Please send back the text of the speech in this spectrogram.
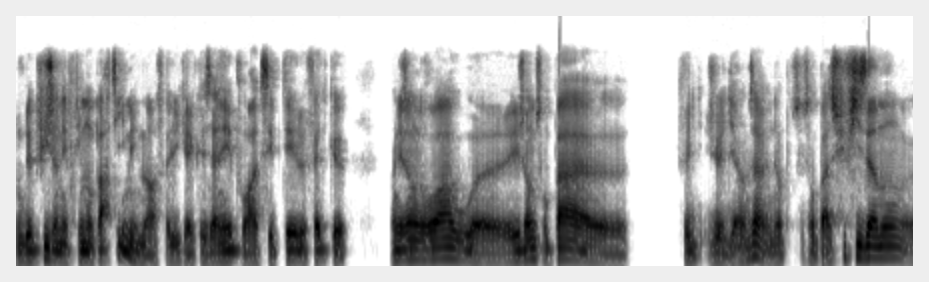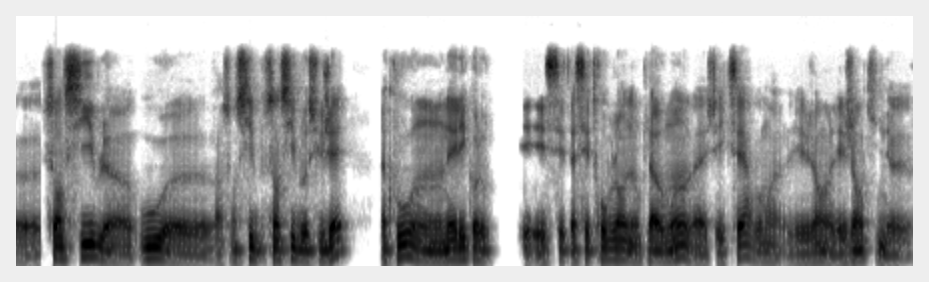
Donc depuis j'en ai pris mon parti mais il m'a fallu quelques années pour accepter le fait que dans les endroits où euh, les gens ne sont pas, euh, je, vais, je, vais, le dire comme ça, ne sont pas suffisamment euh, sensibles ou enfin, sensibles, au sujet, d'un coup, on est l'écolo. Et, c'est assez troublant. Donc là, au moins, bah, chez XR, bon, les gens, les gens qui ne,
